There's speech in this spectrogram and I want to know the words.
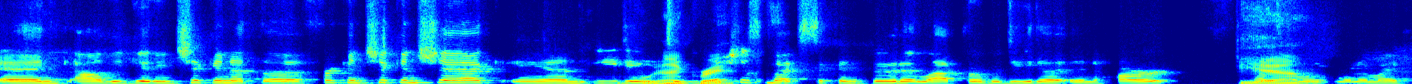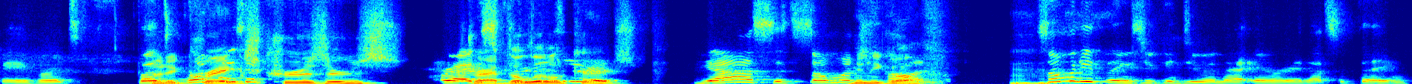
and I'll be getting chicken at the freaking chicken shack and eating oh, yeah, delicious great. Mexican food at La Probadita in Hart. Yeah. one of my favorites. But Go to Craig's Cruisers, Craig's drive the little cars. Yes, it's so much Mini fun. Golf. Mm-hmm. So many things you can do in that area. That's the thing.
